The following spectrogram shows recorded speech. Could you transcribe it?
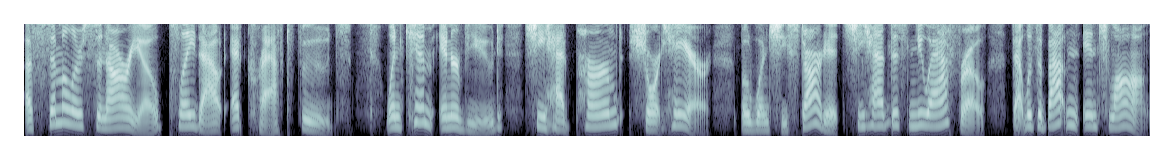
A similar scenario played out at Kraft Foods. When Kim interviewed, she had permed short hair, but when she started, she had this new afro that was about an inch long.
